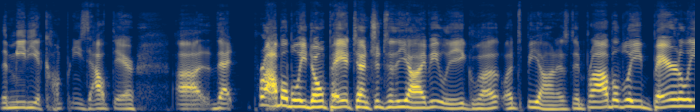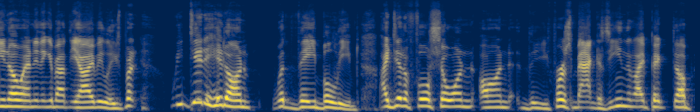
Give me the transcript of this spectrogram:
The media companies out there uh, that probably don't pay attention to the Ivy League, let's be honest, and probably barely know anything about the Ivy Leagues, but we did hit on what they believed. I did a full show on on the first magazine that I picked up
